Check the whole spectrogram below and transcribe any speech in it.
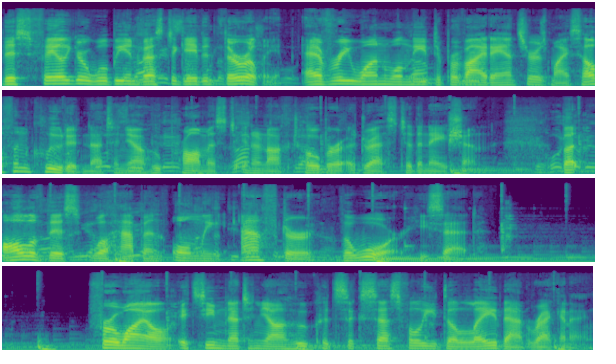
This failure will be investigated thoroughly. Everyone will need to provide answers, myself included, Netanyahu promised in an October address to the nation. But all of this will happen only after the war, he said. For a while, it seemed Netanyahu could successfully delay that reckoning,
